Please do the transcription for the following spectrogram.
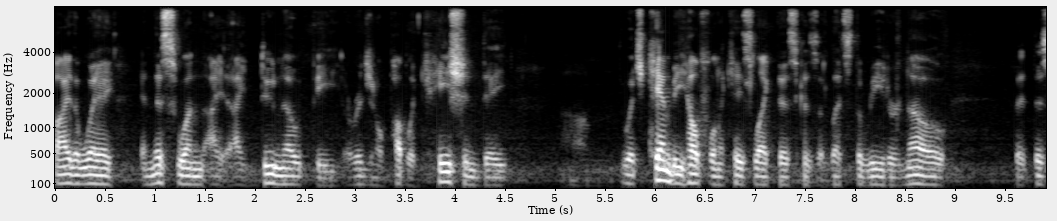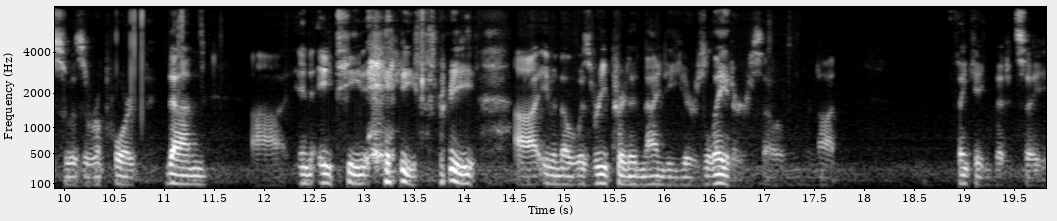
by the way, in this one, I, I, do note the original publication date, um, which can be helpful in a case like this because it lets the reader know that this was a report done in 1883, uh, even though it was reprinted 90 years later. So we're not thinking that it's a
